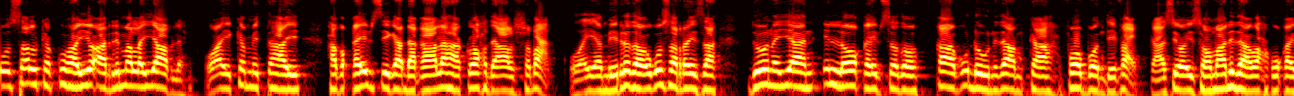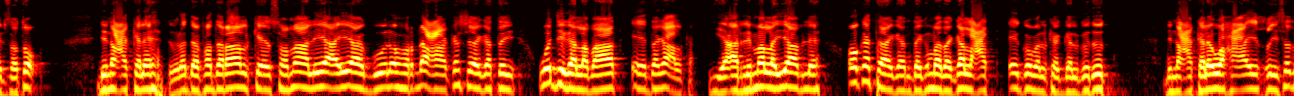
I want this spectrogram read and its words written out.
uu salka ku hayo arrimo la yaab leh oo ay ka mid tahay habqaybsiga dhaqaalaha kooxda al-shabaab oo ay amiirada ugu sarraysa doonayaan in loo qaybsado qaab u dhow nidaamka kaasi oo ay soomaalida wax ku qaybsato. Dhinaca kale dowladda federaalk ee soomaaliya ayaa guulo hordhaca ka sheegatay wejiga labaad ee dagaalka iyo arrimo la yaab leh oo ka taagan degmada galcad ee gobolka galgaduud dhinaca kale waxa ay xiisad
